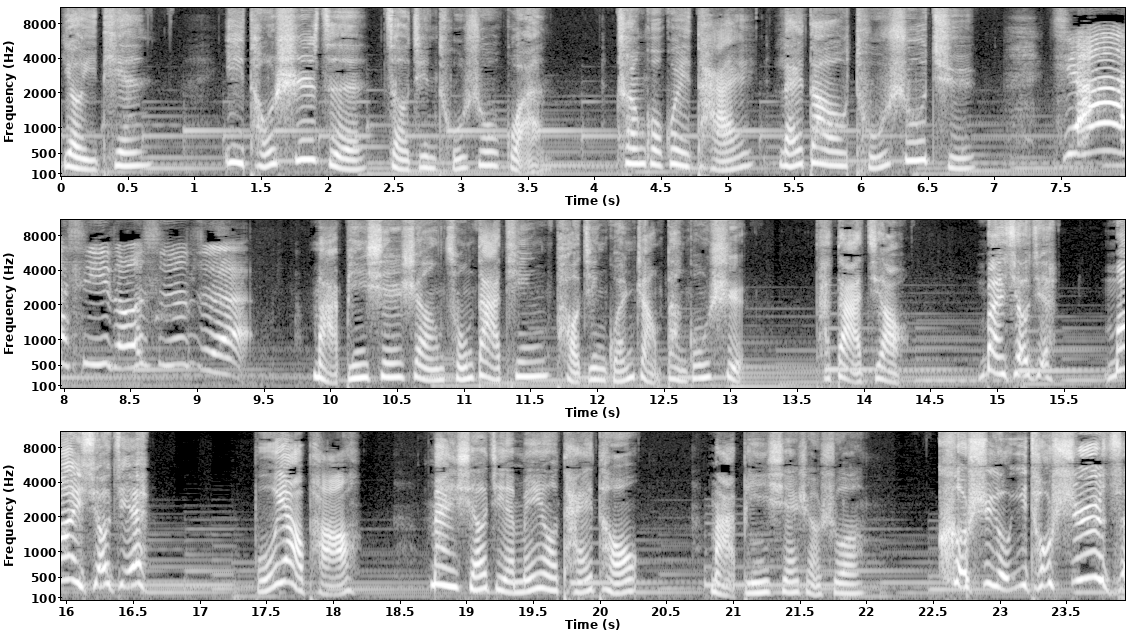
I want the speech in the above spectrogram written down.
有一天，一头狮子走进图书馆，穿过柜台，来到图书区。瞧，是一头狮子！马斌先生从大厅跑进馆长办公室，他大叫：“麦小姐，麦小姐！”不要跑，麦小姐没有抬头。马斌先生说：“可是有一头狮子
